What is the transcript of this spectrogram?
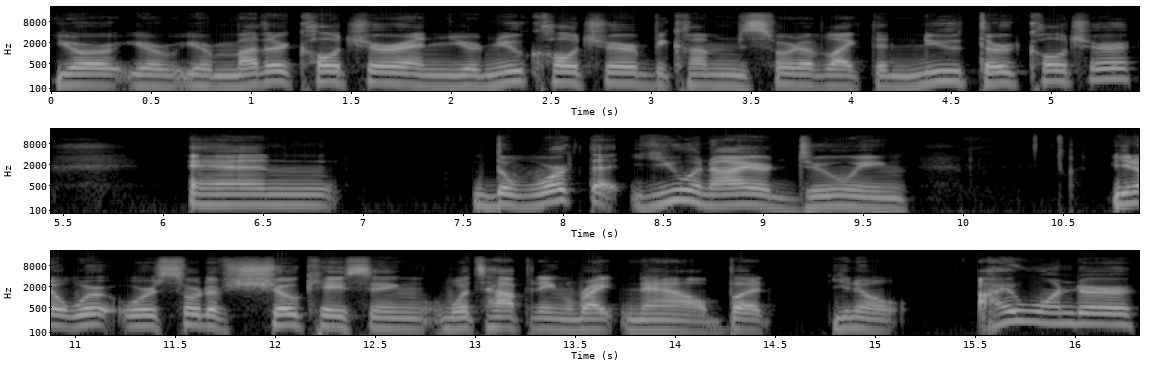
your your your mother culture and your new culture becomes sort of like the new third culture, and the work that you and I are doing you know, we're we're sort of showcasing what's happening right now, but you know, I wonder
